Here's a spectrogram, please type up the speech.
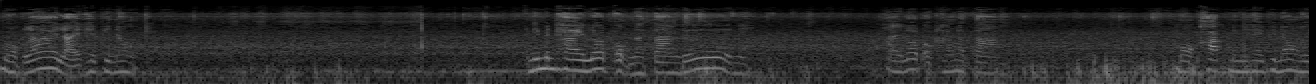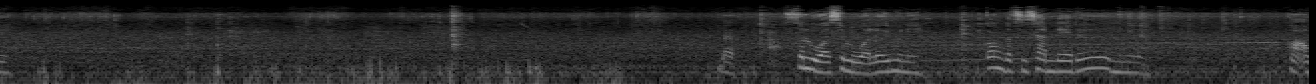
หมอกหลายหลายไทยพี่น้อง อันนี้เป็นทายลอดออกหน้าต่างเด้อนี่ทายลอดออกทางหน้าต่าง หมอกคักมันนี่ไทยพี่น้องเลยแบบสลัวสลัวเลยมันนี่กล้องกับซีซันเดเด้อมันนี่นะพอเอา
